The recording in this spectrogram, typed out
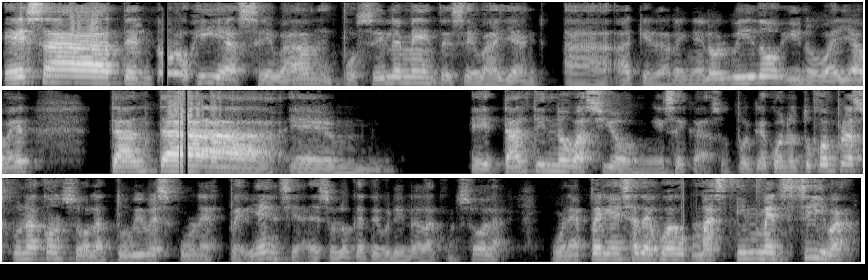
esa tecnología se van, posiblemente se vayan a, a quedar en el olvido y no vaya a haber tanta, em, eh, tanta innovación en ese caso. Porque cuando tú compras una consola, tú vives una experiencia, eso es lo que te brinda la consola, una experiencia de juego más inmersiva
